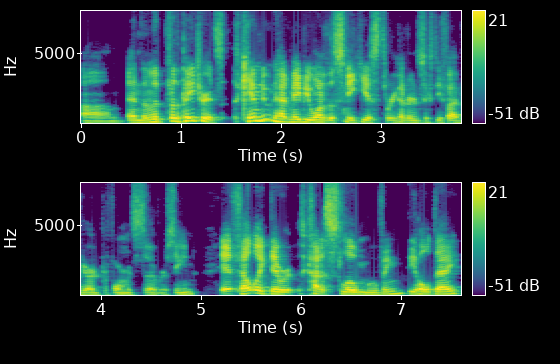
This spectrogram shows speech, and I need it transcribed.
Um, and then the, for the Patriots, Cam Newton had maybe one of the sneakiest 365 yard performances I've ever seen. It felt like they were kind of slow moving the whole day.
